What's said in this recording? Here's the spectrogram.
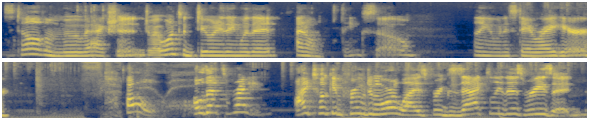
still have a move action. Do I want to do anything with it? I don't think so. I think I'm going to stay right here. Oh, oh, that's right. I took improved demoralize for exactly this reason.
